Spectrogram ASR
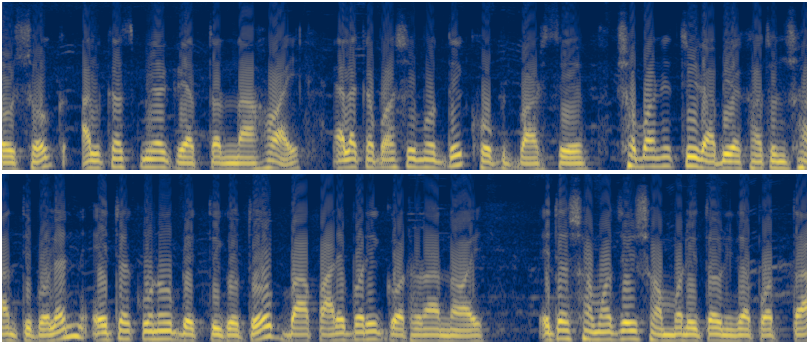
দর্শক আলকাস মিয়ার গ্রেপ্তার না হওয়ায় এলাকাবাসীর মধ্যে ক্ষোভ বাড়ছে। সভানেত্রী রাবিয়া খাতুন শান্তি বলেন, এটা কোনো ব্যক্তিগত বা পারিবারিক ঘটনা নয়। এটা সমাজের সম্মানিত নিরাপত্তা,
